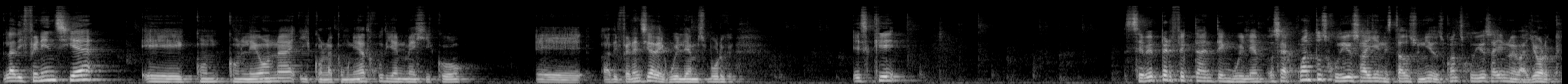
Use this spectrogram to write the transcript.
la diferencia eh, con, con, Leona y con la comunidad judía en México, eh, a diferencia de Williamsburg, es que se ve perfectamente en Williams, o sea, ¿cuántos judíos hay en Estados Unidos? ¿Cuántos judíos hay en Nueva York?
